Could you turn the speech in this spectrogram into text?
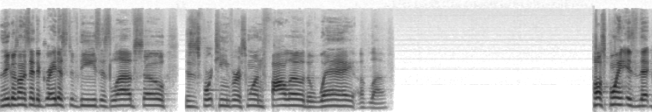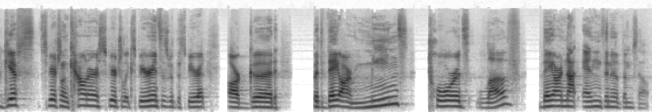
And he goes on to say, the greatest of these is love. So, this is 14, verse 1 follow the way of love. Paul's point is that gifts, spiritual encounters, spiritual experiences with the Spirit are good, but they are means towards love. They are not ends in and of themselves.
